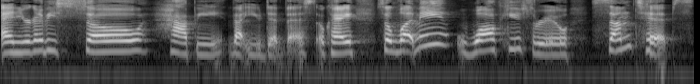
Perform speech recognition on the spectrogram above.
and you're to be so happy that you did this, okay? So let me walk you through some tips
